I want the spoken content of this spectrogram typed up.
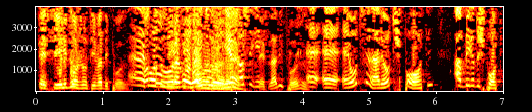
Tecido e conjuntiva de pouso. É, gordura, gordura. gordurinha. É o seguinte, é, é, é outro cenário, é outro esporte. A briga do esporte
